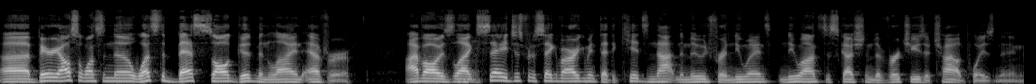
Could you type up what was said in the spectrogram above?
Uh, Barry also wants to know what's the best Saul Goodman line ever. I've always liked Hmm. say, just for the sake of argument, that the kid's not in the mood for a nuanced, nuanced discussion of the virtues of child poisoning.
